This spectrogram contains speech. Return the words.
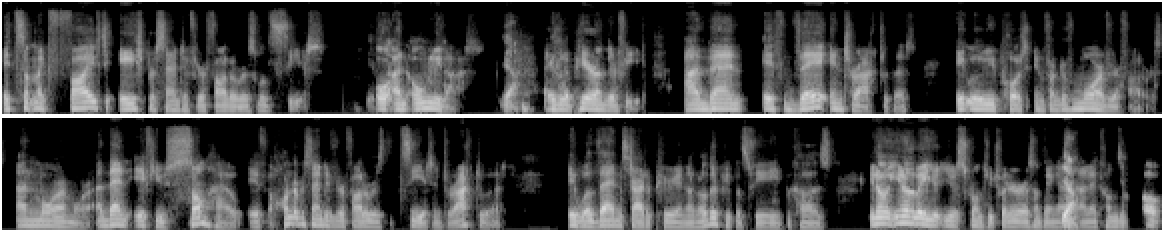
It's something like five to eight percent of your followers will see it, or oh, and only that. yeah, It'll appear on their feed, and then if they interact with it, it will be put in front of more of your followers and more and more. And then if you somehow, if 100% of your followers that see it interact with it, it will then start appearing on other people's feed because you know, you know the way you're, you're scrolling through Twitter or something, and, Yeah. and it comes up, oh,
